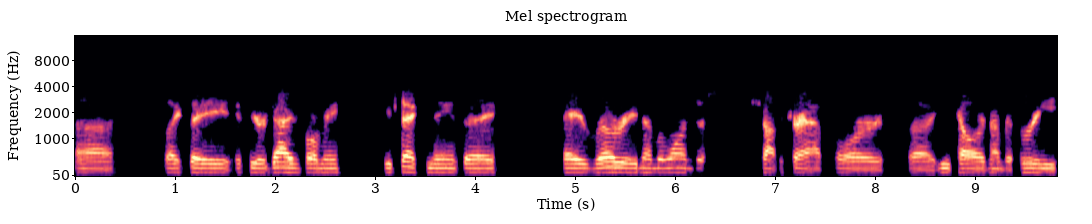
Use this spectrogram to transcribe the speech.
uh, like say if you're guiding for me, you text me and say, hey, rotary number one just shot the trap, or uh, e-collar number three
